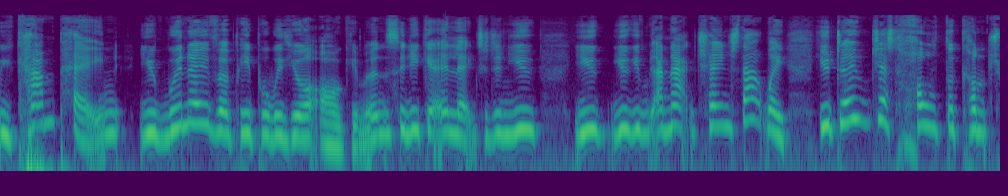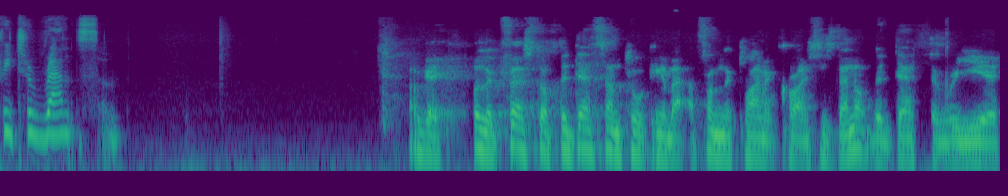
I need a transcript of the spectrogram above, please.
you campaign, you win over people with your arguments, and you get elected, and you you you enact change that way. You don't just hold the country to ransom. Okay. Well, look, first off, the deaths I'm talking about are from the climate crisis. They're not the deaths every year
